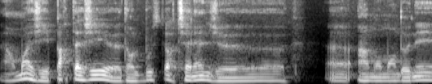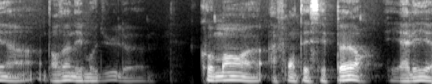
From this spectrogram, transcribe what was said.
Alors moi, j'ai partagé euh, dans le Booster Challenge, euh, à un moment donné, dans un des modules, comment affronter ses peurs et aller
